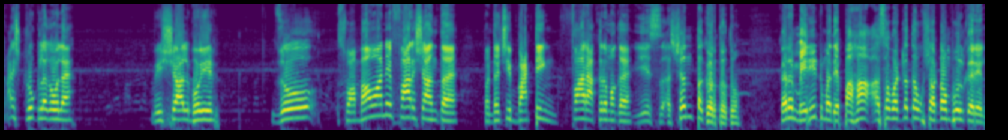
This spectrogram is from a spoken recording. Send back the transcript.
काय स्ट्रोक लगवलाय. विशाल भोईर जो स्वभावाने फार शांत आहे. पण त्याची बॅटिंग फार आक्रमक आहे. येस अशंत करतो तो. कारण मेरिटमध्ये पहा असं वाटलं तर शॉर्ट ऑन पूल करेल.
